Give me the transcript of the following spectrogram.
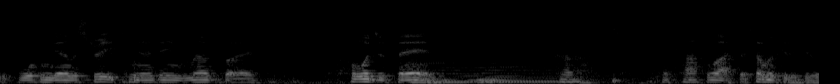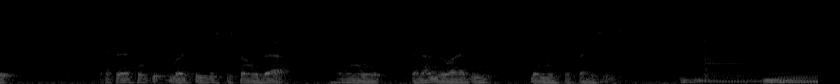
just walking down the streets, you know, being mugged by hordes of fans. Tough life, but someone's going to do it. Actually, I think it's mostly just a song about having a, an unreliable memory for faces. Here we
